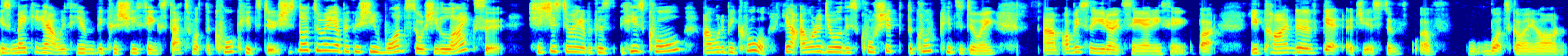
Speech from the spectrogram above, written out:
is making out with him because she thinks that's what the cool kids do. She's not doing it because she wants or she likes it. She's just doing it because he's cool. I want to be cool. Yeah, I want to do all this cool shit that the cool kids are doing. Um, obviously, you don't see anything, but you kind of get a gist of, of what's going on.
